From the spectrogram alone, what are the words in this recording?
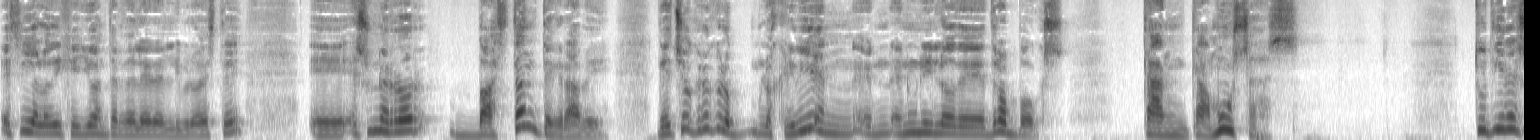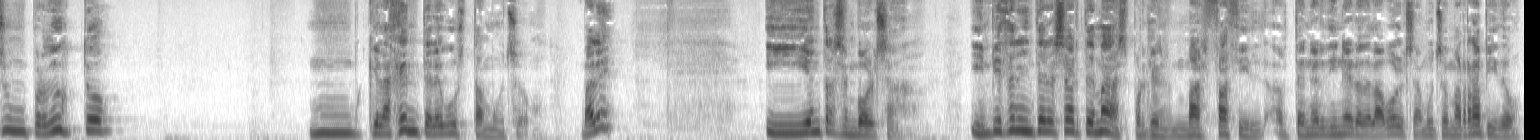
Esto ya lo dije yo antes de leer el libro este. Eh, es un error bastante grave. De hecho, creo que lo, escribí en, en un hilo de Dropbox. Cancamusas. Tú tienes un producto Mm, que la gente le gusta mucho, ¿vale? Y entras en bolsa y empiezan a interesarte más, porque es más fácil obtener dinero de la bolsa mucho más rápido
